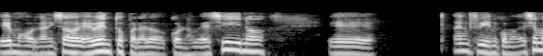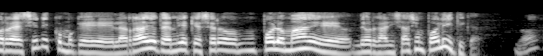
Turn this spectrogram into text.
hemos organizado eventos para con los vecinos. Eh, en fin, como decíamos recién, es como que la radio tendría que ser un polo más de, organización política, ¿no?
